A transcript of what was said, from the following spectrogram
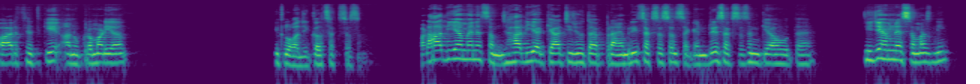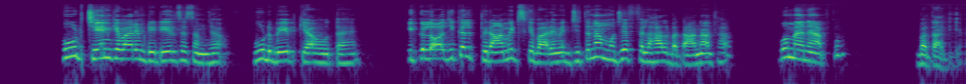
पारिस्थित के अनुक्रमण या इकोलॉजिकल सक्सेसन पढ़ा दिया मैंने, समझा दिया क्या चीज़ होता है। प्राइमरी सक्सेसन सेकेंडरी सक्सेसन क्या होता है। चीज़ें हमने समझ ली। फ़ूड चेन के बारे में डिटेल से समझा। फ़ूड वेब क्या होता है। इकोलॉजिकल पिरामिड्स के बारे में जितना मुझे फ़िलहाल बताना था वो मैंने आपको बता दिया।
